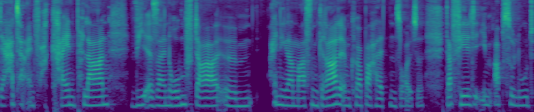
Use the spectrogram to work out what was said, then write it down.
der hatte einfach keinen Plan, wie er seinen Rumpf da ähm, einigermaßen gerade im Körper halten sollte. Da fehlte ihm absolut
